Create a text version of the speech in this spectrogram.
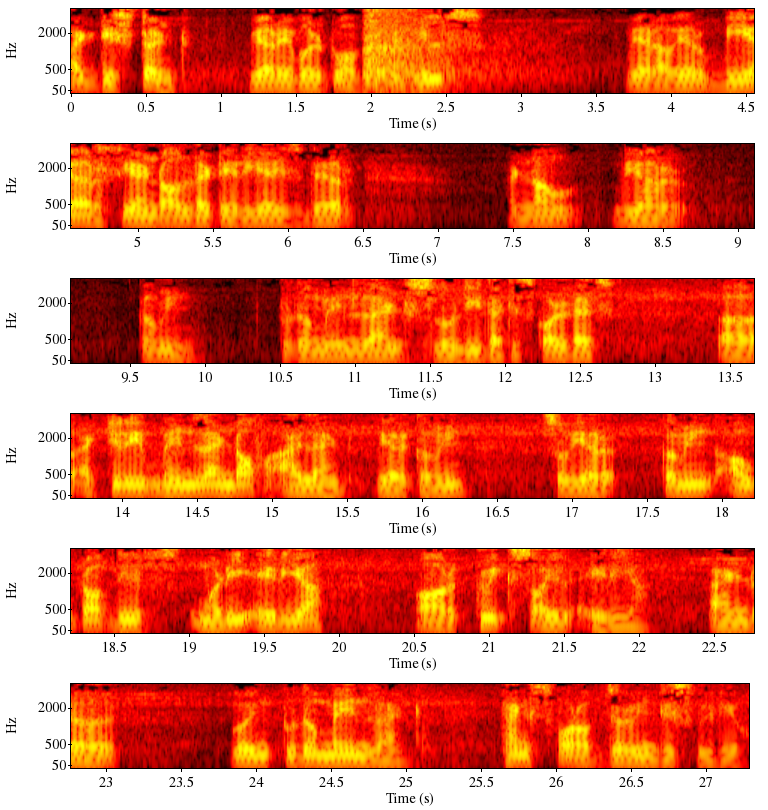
at distant, we are able to observe hills. We are aware BARC and all that area is there. And now we are coming to the mainland slowly that is called as uh, actually mainland of island we are coming. So we are coming out of this muddy area or quick soil area and uh, going to the mainland. Thanks for observing this video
